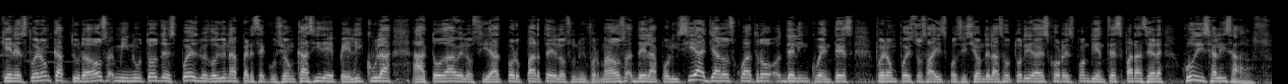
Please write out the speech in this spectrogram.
quienes fueron capturados minutos después, luego de una persecución casi de película a toda velocidad por parte de los uniformados de la policía. Ya los cuatro delincuentes fueron puestos a disposición de las autoridades correspondientes para ser judicializados.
